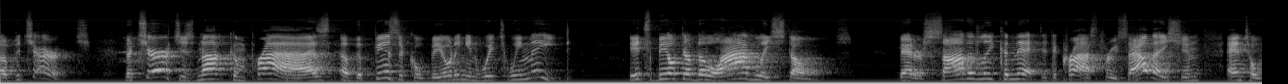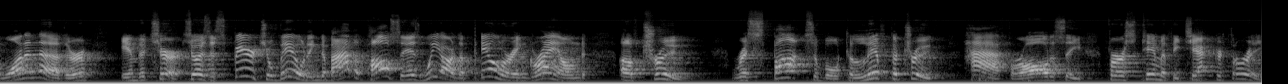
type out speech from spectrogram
of the church. The church is not comprised of the physical building in which we meet, it's built of the lively stones that are solidly connected to Christ through salvation and to one another in the church. So, as a spiritual building, the Bible, Paul says, we are the pillar and ground of truth, responsible to lift the truth high for all to see. 1 Timothy chapter 3.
